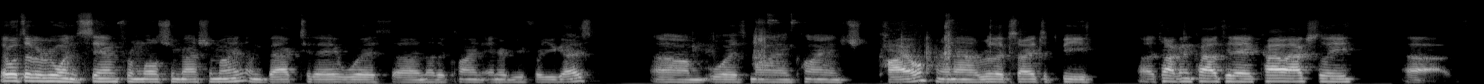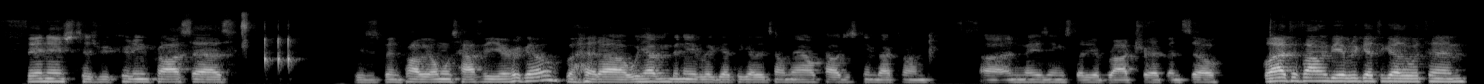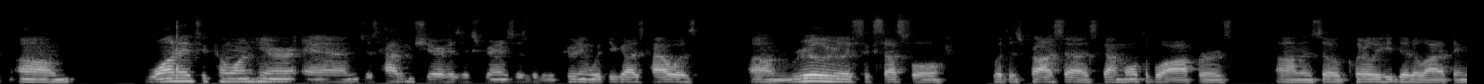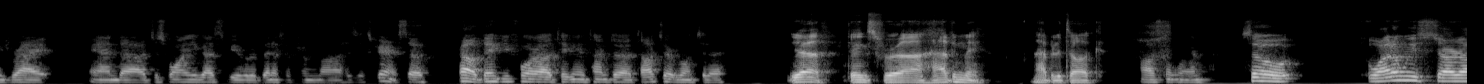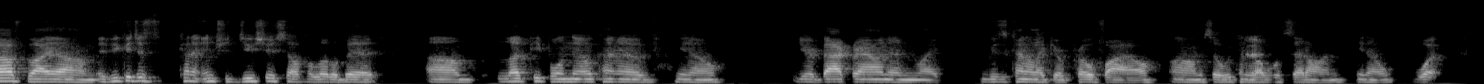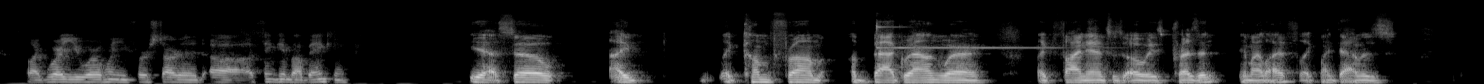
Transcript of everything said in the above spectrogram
Hey, what's up, everyone? It's Sam from Street Mastermind. I'm back today with uh, another client interview for you guys um, with my client Kyle, and I'm uh, really excited to be uh, talking to Kyle today. Kyle actually uh, finished his recruiting process. It's been probably almost half a year ago, but uh, we haven't been able to get together till now. Kyle just came back from uh, an amazing study abroad trip, and so glad to finally be able to get together with him. Um, wanted to come on here and just have him share his experiences with recruiting with you guys. Kyle was um, really, really successful with his process, got multiple offers. Um, and so clearly he did a lot of things right. And uh, just wanting you guys to be able to benefit from uh, his experience. So, Kyle, thank you for uh, taking the time to talk to everyone today. Yeah, thanks for uh, having me. I'm happy to talk. Awesome, man. So, why don't we start off by um, if you could just kind of introduce yourself a little bit, um, let people know kind of you know your background and like this is kind of like your profile, um, so we can level set on you know what like where you were when you first started uh, thinking about banking. Yeah, so I like come from a background where like finance was always present in my life. Like my dad was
